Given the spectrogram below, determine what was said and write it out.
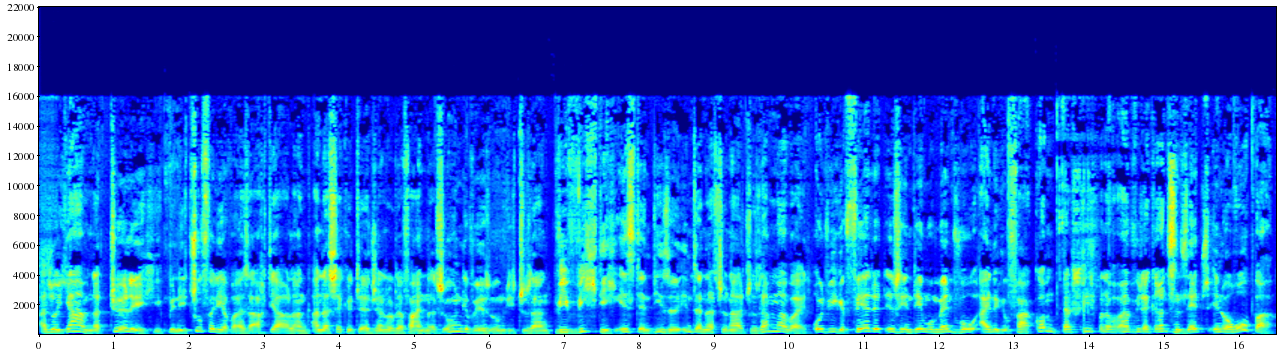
Also ja, natürlich. Ich bin nicht zufälligerweise acht Jahre lang an der Secretary General der Vereinten Nationen gewesen, um die zu sagen, wie wichtig ist denn diese internationale Zusammenarbeit und wie gefährdet ist sie in dem Moment, wo eine Gefahr kommt. Dann schließt man auf einmal wieder Grenzen, selbst in Europa.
